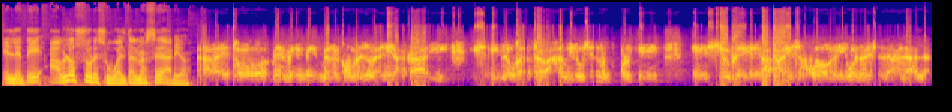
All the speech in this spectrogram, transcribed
El DT habló sobre su vuelta al Mercedario me, me, me, recomiendo venir acá y, seguir trabajando y luchando porque eh, siempre aparecen jugadores y bueno, esa es la, la, la,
